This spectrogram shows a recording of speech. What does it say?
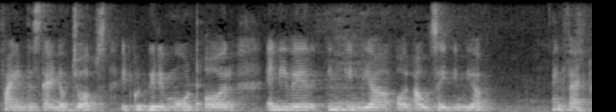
find this kind of jobs. It could be remote or anywhere in India or outside India. In fact,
